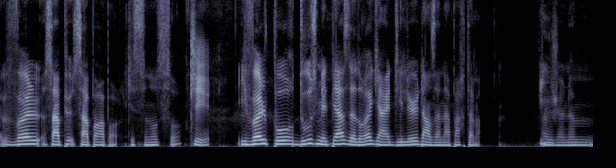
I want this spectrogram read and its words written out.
vole, ça n'a ça a pas rapport, ok, c'est une autre histoire. OK. Il vole pour 12 000 de drogue à un dealer dans un appartement. Un jeune homme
